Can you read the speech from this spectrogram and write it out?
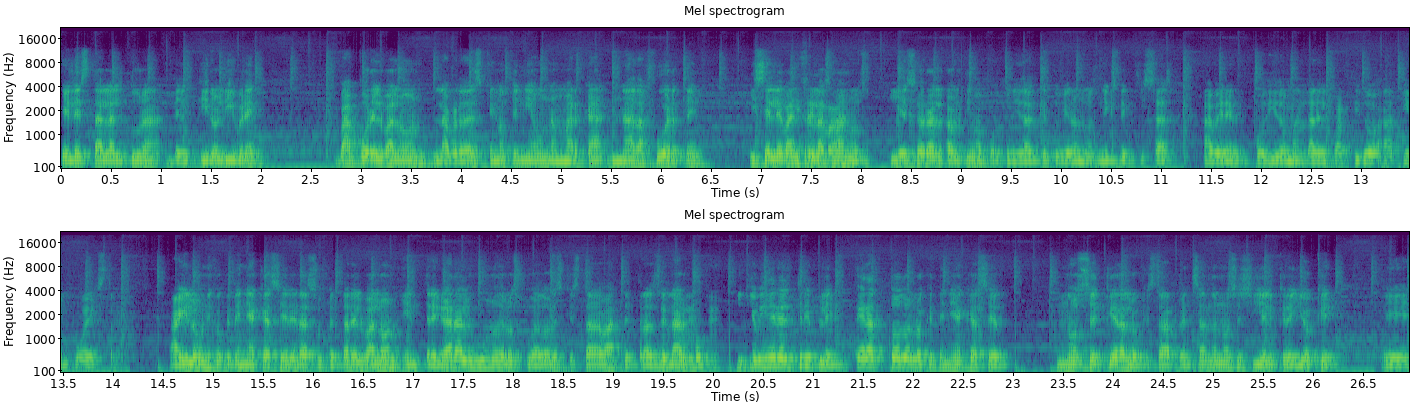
él está a la altura del tiro libre, va por el balón, la verdad es que no tenía una marca nada fuerte y se le va entre las manos. Y eso era la última oportunidad que tuvieron los Knicks de quizás haber podido mandar el partido a tiempo extra. Ahí lo único que tenía que hacer era sujetar el balón, entregar a alguno de los jugadores que estaba detrás del arco y que viniera el triple. Era todo lo que tenía que hacer. No sé qué era lo que estaba pensando, no sé si él creyó que eh,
